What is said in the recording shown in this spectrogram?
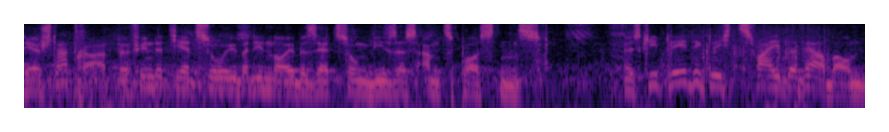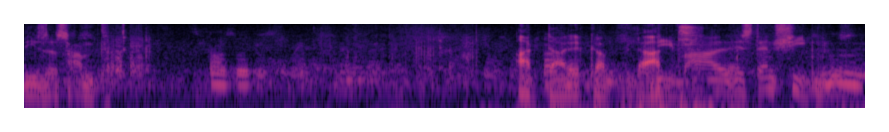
Der Stadtrat befindet jetzt so über die Neubesetzung dieses Amtspostens. Es gibt lediglich zwei Bewerber um dieses Amt. Adalga Blatt. Die Wahl ist entschieden.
